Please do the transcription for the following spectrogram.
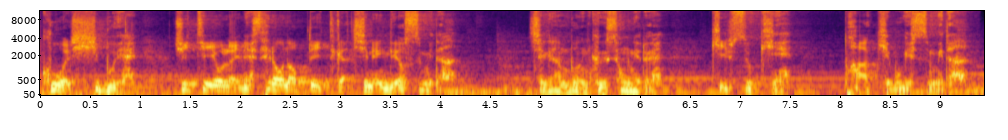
9월 15일 GTA 온라인의 새로운 업데이트가 진행되었습니다. 제가 한번 그 속내를 깊숙이 파악해 보겠습니다.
